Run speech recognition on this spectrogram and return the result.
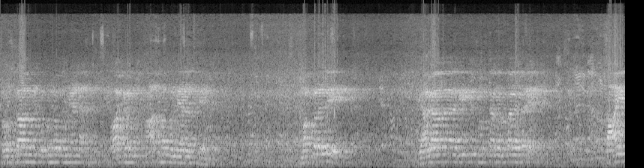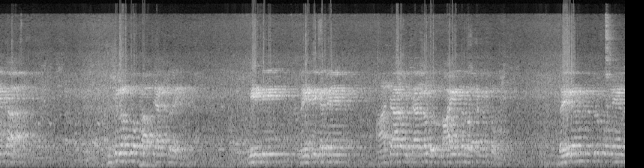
ಸಂಸ್ಕಾರಂ ಕುಟುಂಬ ಪುಣ್ಯನ ಭಾಗ್ಯಂ ಆತ್ಮ ಪುಣ್ಯನಂತೆ ಮಕ್ಕಳಲ್ಲಿ ಯಾವ್ಯಾವ ರೀತಿ ಸಂಸ್ಕಾರ ಬರ್ತವೆ ಅಂದರೆ ತಾಯಿಯಿಂದ ಕುಶಲತ್ವ ಪ್ರಾಪ್ತಿಯಾಗ್ತದೆ ನೀತಿ ನೈತಿಕತೆ ಆಚಾರ ವಿಚಾರಗಳು ತಾಯಿಯಿಂದ ಬರ್ತಕ್ಕಂಥವು ಧೈರ್ಯ ಪಿತೃಪುಣ್ಯನ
